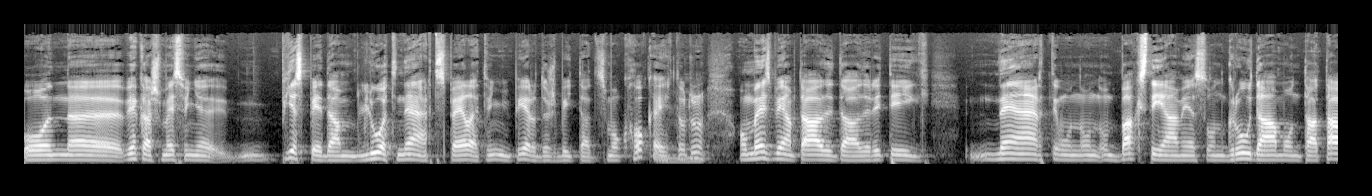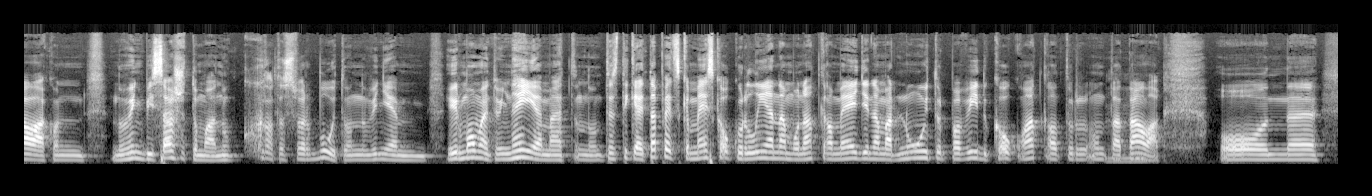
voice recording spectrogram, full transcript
Un uh, vienkārši mēs viņu piespiedām ļoti nērti spēlēt. Viņi pieraduši bija tādi smuki hokeji, mm. tur, un mēs bijām tādi, tādi ritīgi neērti un, un, un bakstījāmies un grūdām un tā tālāk. Un, nu, viņi bija sašutumā, nu, kā tas var būt. Un viņiem ir momenti, viņi neiemet. Un, un tas tikai tāpēc, ka mēs kaut kur lienam un atkal mēģinam ar nūju tur pa vidu kaut ko atkal tur un tā mhm. tālāk. Un, uh,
